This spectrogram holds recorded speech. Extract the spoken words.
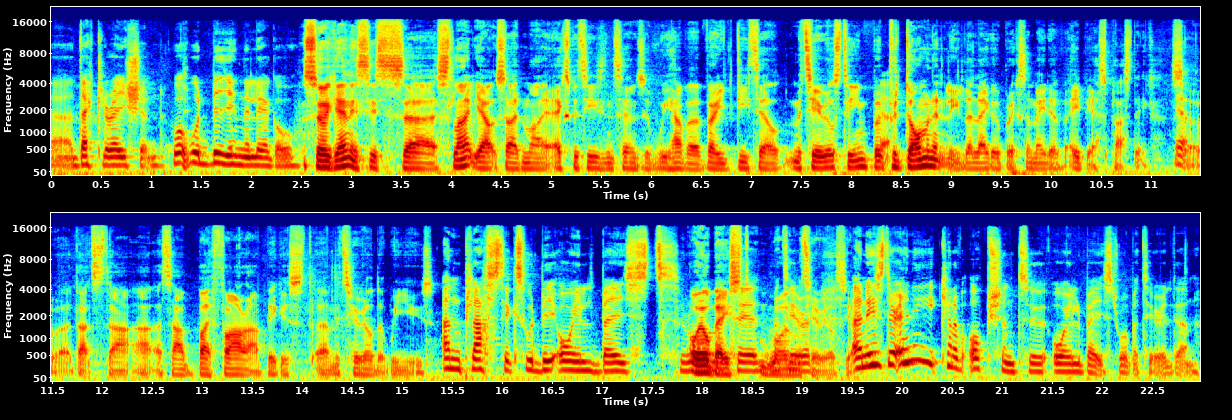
uh, declaration, what would be in the Lego? So again, this is uh, slightly outside my expertise in terms of we have a very detailed materials team, but Yeah. predominantly the Lego bricks are made of ABS plastic. Yeah. So uh, that's our, uh, that's our, by far our biggest uh, material that we use. And plastics would be oil-based, Oil-based mate- raw material. materials. Yeah. And is there any kind of option to oil-based raw material then?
